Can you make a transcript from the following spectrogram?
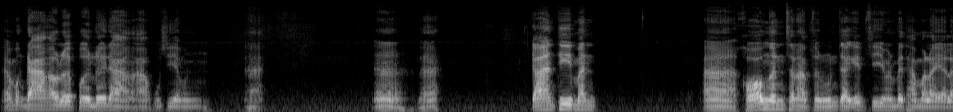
เอาบักด่างเอาเลยเปิดเลยด่างอ้าวกูเสียมึงนะเออนะ การที่มันอ่าขอเงินสนับสนุนจากเอฟซีมันไปทำอะไรอะไร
